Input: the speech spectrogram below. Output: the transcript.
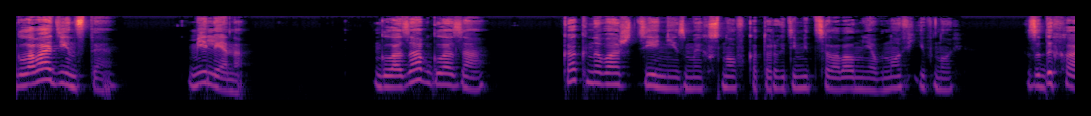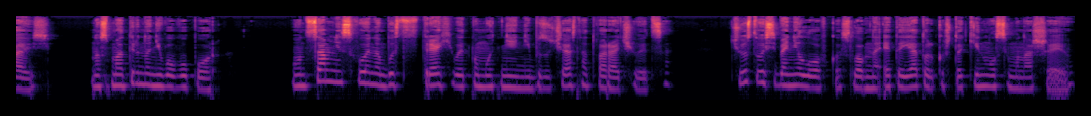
Глава одиннадцатая. Милена. Глаза в глаза. Как наваждение из моих снов, в которых Демид целовал меня вновь и вновь. Задыхаюсь, но смотрю на него в упор. Он сам не свой, но быстро стряхивает помутнение и безучастно отворачивается. Чувствую себя неловко, словно это я только что кинулся ему на шею.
